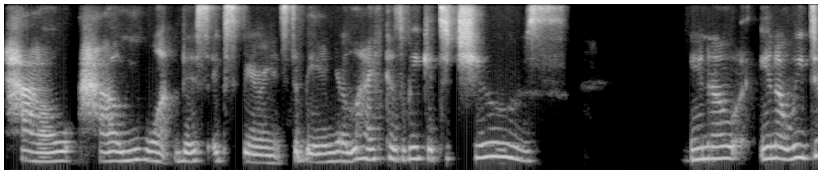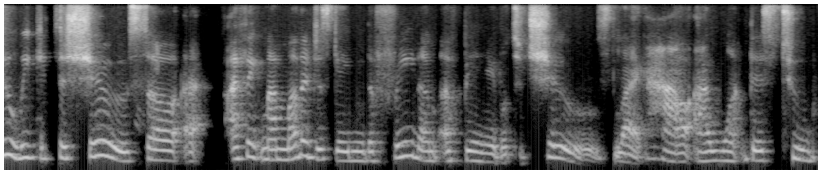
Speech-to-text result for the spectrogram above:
how how you want this experience to be in your life? Because we get to choose. you know you know we do we get to choose so I, I think my mother just gave me the freedom of being able to choose like how i want this to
